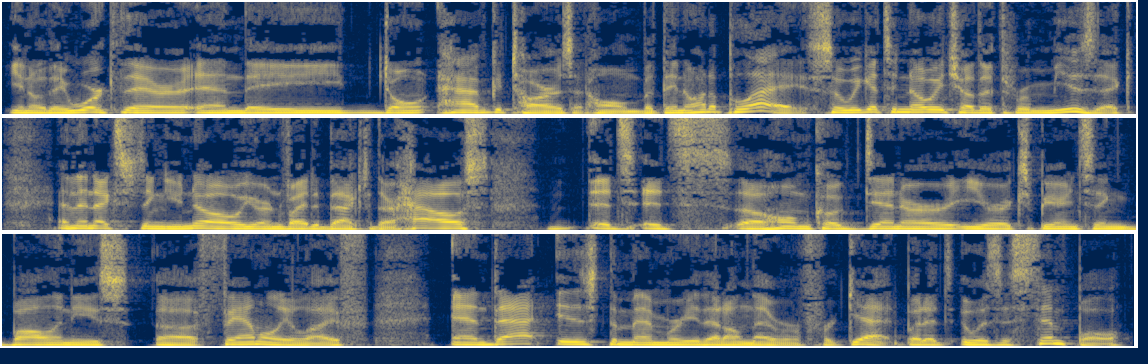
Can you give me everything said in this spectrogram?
you know, they work there and they don't have guitars at home, but they know how to play. So we get to know each other through music. And the next thing you know, you're invited back to their house. It's, it's a home cooked dinner. You're experiencing Balinese uh, family life. And that is the memory that I'll never forget. But it, it was a simple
